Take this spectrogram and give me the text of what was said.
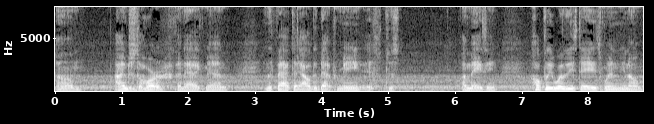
um, I'm just a horror fanatic, man. And the fact that Al did that for me is just amazing. Hopefully, one of these days when, you know,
